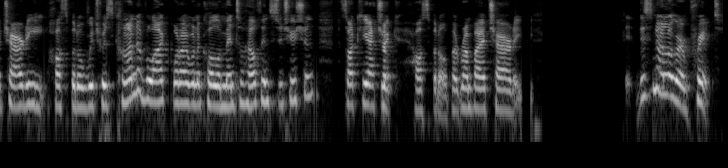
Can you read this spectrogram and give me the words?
a charity hospital, which was kind of like what I want to call a mental health institution, psychiatric hospital, but run by a charity. This is no longer in print,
